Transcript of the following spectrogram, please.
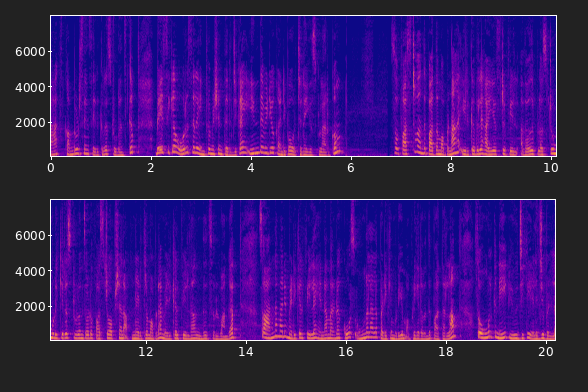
maths computer science இருக்கிற ஸ்டூடெண்ட்ஸ்க்கு பேசிக்காக ஒரு சில இன்ஃபர்மேஷன் தெரிஞ்சுக்க இந்த வீடியோ கண்டிப்பாக ஒரு சின்ன யூஸ்ஃபுல்லாக இருக்கும். ஸோ ஃபஸ்ட்டு வந்து பார்த்தோம் அப்படின்னா இருக்கிறதுல ஹையஸ்ட் ஃபீல்ட் அதாவது ப்ளஸ் டூ முடிக்கிற ஸ்டூடெண்ட்ஸோட ஃபஸ்ட் ஆப்ஷன் அப்படின்னு எடுத்துட்டோம் அப்படின்னா மெடிக்கல் ஃபீல்ட் தான் வந்து சொல்லுவாங்க. ஸோ அந்த மாதிரி மெடிக்கல் ஃபீல்டில் என்ன மாதிரியான கோர்ஸ் உங்களால் படிக்க முடியும் அப்படிங்கிறத வந்து பார்த்துடலாம். ஸோ உங்களுக்கு நீட் யூஜிக்கு எலிஜிபிள்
